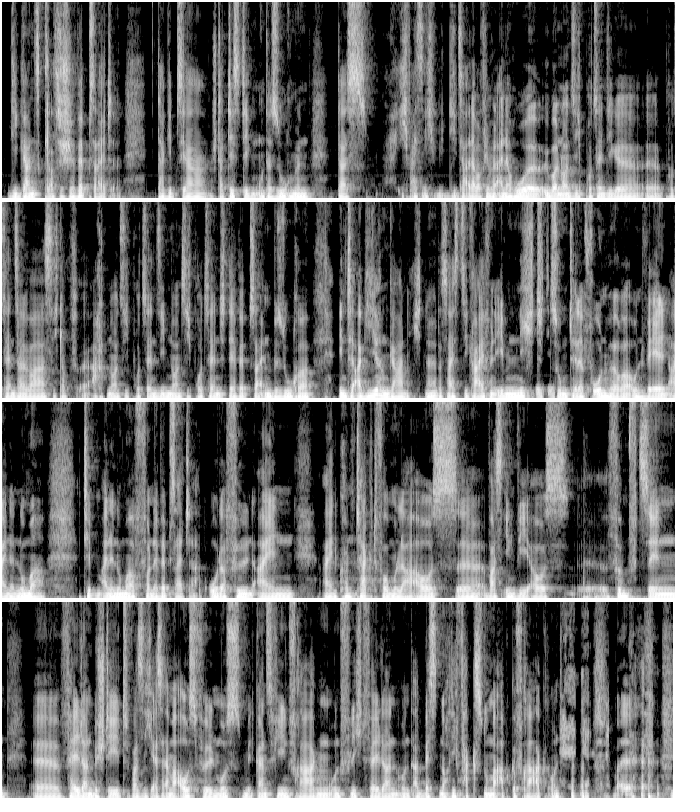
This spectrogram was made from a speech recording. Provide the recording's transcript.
die ganz klassische Webseite. Da gibt's ja Statistiken, Untersuchungen, dass ich weiß nicht, wie die Zahl, aber auf jeden Fall eine hohe, über 90-prozentige äh, Prozentzahl war es. Ich glaube, 98 Prozent, 97 Prozent der Webseitenbesucher interagieren gar nicht. Ne? Das heißt, sie greifen eben nicht Richtig. zum Telefonhörer und wählen eine Nummer, tippen eine Nummer von der Webseite ab oder füllen ein, ein Kontaktformular aus, äh, was irgendwie aus äh, 15 äh, Feldern besteht, was ich erst einmal ausfüllen muss mit ganz vielen Fragen und Pflichtfeldern und am besten noch die Faxnummer abgefragt und weil,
